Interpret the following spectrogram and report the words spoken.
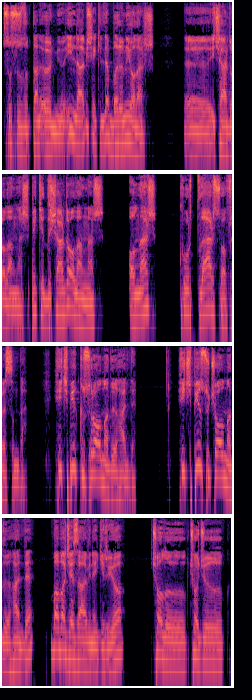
Susuzluktan ölmüyor. İlla bir şekilde barınıyorlar e, içeride olanlar. Peki dışarıda olanlar onlar kurtlar sofrasında. Hiçbir kusur olmadığı halde, hiçbir suçu olmadığı halde baba cezaevine giriyor. Çoluk, çocuk,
